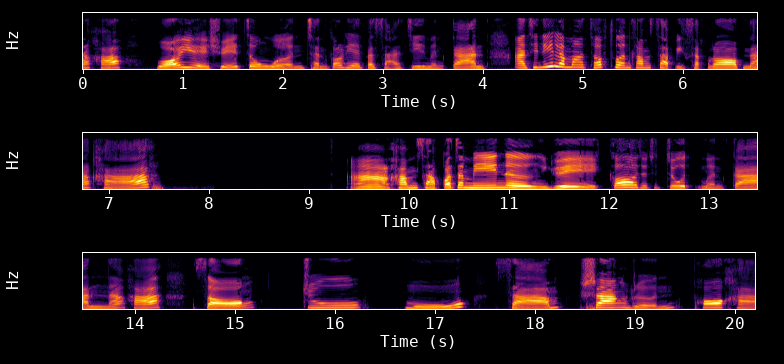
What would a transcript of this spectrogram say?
นะคะ วอเย่เฉวยจงเหวินฉันก็เรียนภาษาจีนเหมือนกัน อะทีนี้เรามาทบทวนคำศัพท์อีกสักรอบนะคะ อ่าคำศัพท์ก็จะมี1เย่ก็จุดๆเหมือนกันนะคะ2จูหมู 3. ช่างเหริน พ่อค้า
